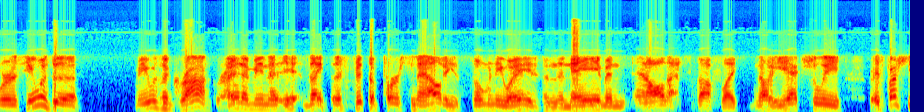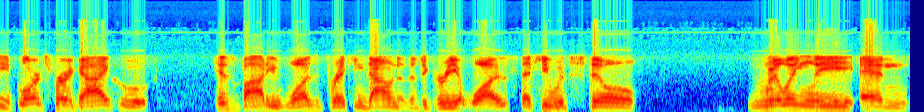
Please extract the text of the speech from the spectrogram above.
Whereas he was a, I mean, he was a Gronk, right? I mean, it, like it fit the personality in so many ways, and the name and and all that stuff. Like, no, he actually, especially Lawrence for a guy who his body was breaking down to the degree it was that he would still willingly and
